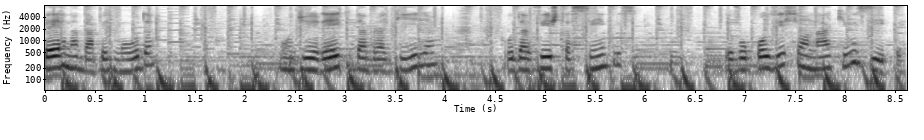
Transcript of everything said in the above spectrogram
perna da bermuda, o direito da braguilha, o da vista simples, eu vou posicionar aqui o zíper.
